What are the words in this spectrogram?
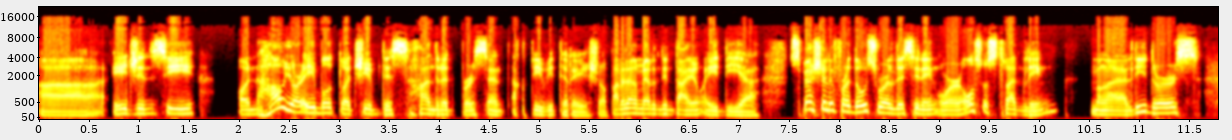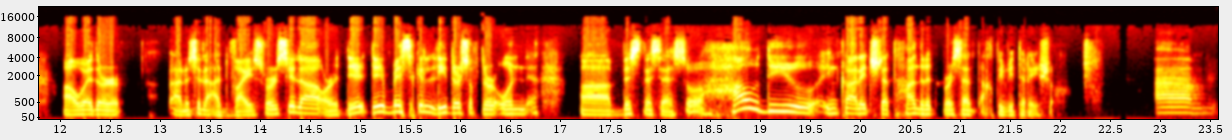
uh, agency, on how you're able to achieve this 100% activity ratio. Para lang meron din tayong idea, especially for those who are listening or also struggling, mga leaders, uh, whether ano sila, advisors sila, or they're, they're basically leaders of their own uh, businesses. So how do you encourage that 100% activity ratio? Um,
